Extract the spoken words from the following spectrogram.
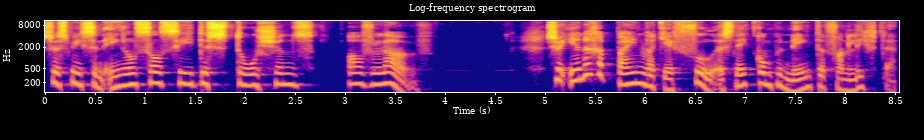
Soos mense in Engels sal sê distortions of love. So enige pyn wat jy voel is net komponente van liefde.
